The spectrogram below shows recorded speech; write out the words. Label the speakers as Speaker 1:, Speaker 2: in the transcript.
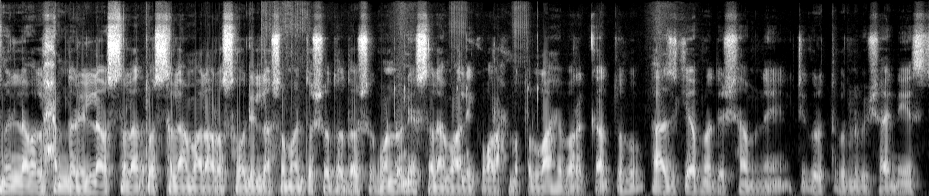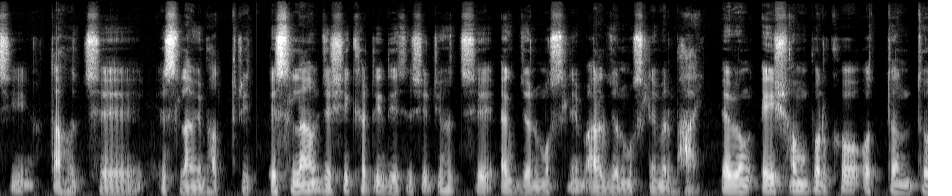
Speaker 1: বিসমিল্লাহ, আলহামদুলিল্লাহ ওসালাত আসসালাম আল্লাহ রসৌলিল্লাহ। সম্মানিত শত দর্শক মন্ডলী আসসালামু আলাইকুম রহমতুল্লাহ বারকাত আজকে আপনাদের সামনে একটি গুরুত্বপূর্ণ বিষয় নিয়ে এসেছি, তা হচ্ছে ইসলামী ভাতৃত্ব। ইসলাম যে শিক্ষাটি দিয়েছে, সেটি হচ্ছে একজন মুসলিম আরেকজন মুসলিমের ভাই। এবং এই সম্পর্ক অত্যন্ত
